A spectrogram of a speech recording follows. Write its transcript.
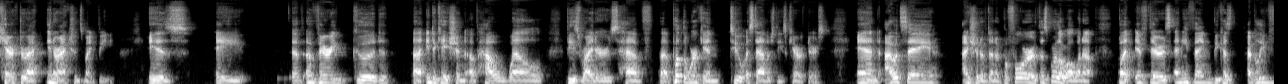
character act, interactions might be is a a, a very good uh, indication of how well these writers have uh, put the work in to establish these characters. And I would say I should have done it before the spoiler wall went up. But if there's anything, because I believe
